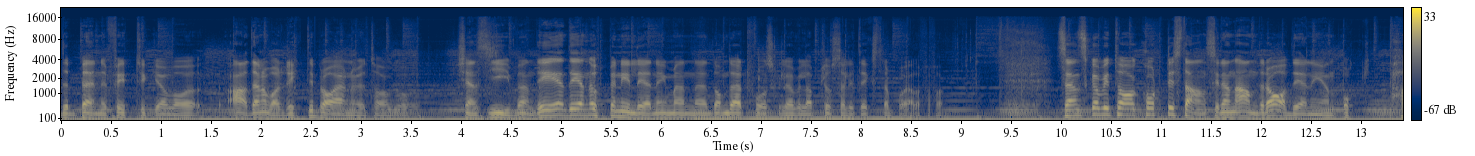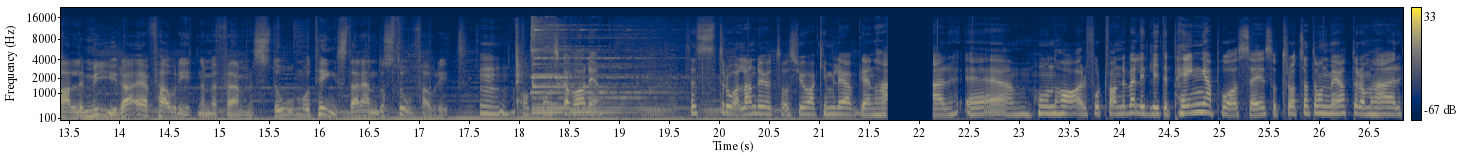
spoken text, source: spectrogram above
the Benefit tycker jag var... Ah, den har varit riktigt bra här nu ett tag och känns given. Det är, det är en öppen inledning, men eh, de där två skulle jag vilja plussa lite extra på i alla fall. Sen ska vi ta kort distans i den andra avdelningen och Palmyra är favorit nummer fem. och Tingsta är ändå stor favorit. Mm, och hon ska vara det. Ser strålande ut hos Joakim Lövgren här. Eh, hon har fortfarande väldigt lite pengar på sig, så trots att hon möter de här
